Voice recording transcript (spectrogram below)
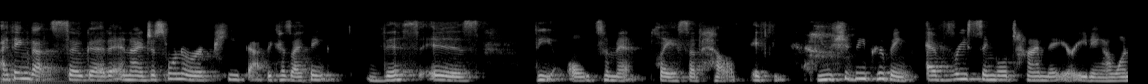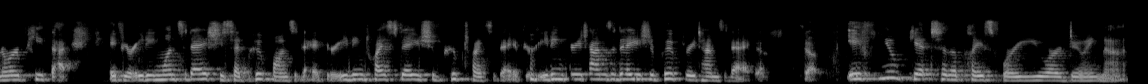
I think that's so good. And I just want to repeat that because I think this is the ultimate place of health. If you should be pooping every single time that you're eating, I want to repeat that. If you're eating once a day, she said poop once a day. If you're eating twice a day, you should poop twice a day. If you're eating three times a day, you should poop three times a day. Yeah. If you get to the place where you are doing that,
